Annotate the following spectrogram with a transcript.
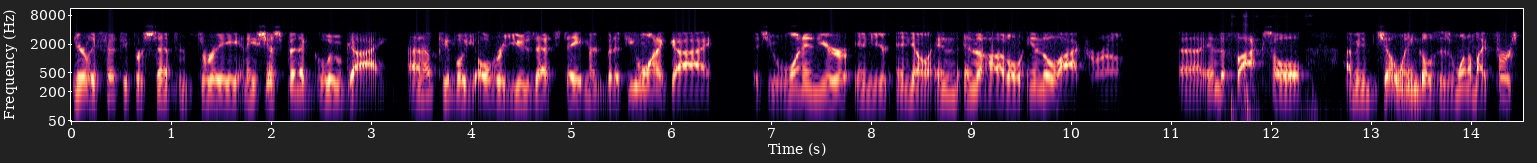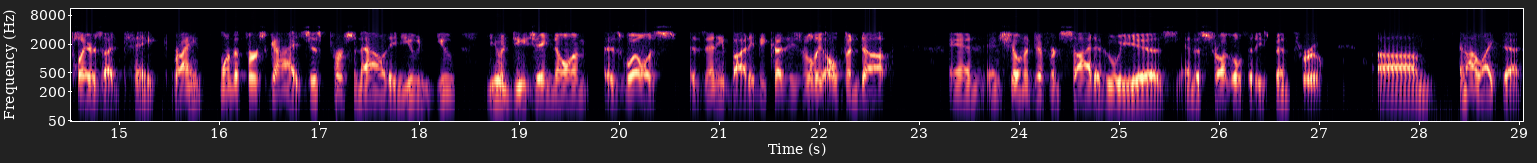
nearly 50% from three. And he's just been a glue guy. I know people overuse that statement, but if you want a guy that you want in your, in your, you know, in, in the huddle, in the locker room, uh, in the foxhole, I mean, Joe Ingles is one of my first players I'd take, right? One of the first guys, just personality. You, you, you and DJ know him as well as as anybody because he's really opened up and and shown a different side of who he is and the struggles that he's been through. Um, and I like that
